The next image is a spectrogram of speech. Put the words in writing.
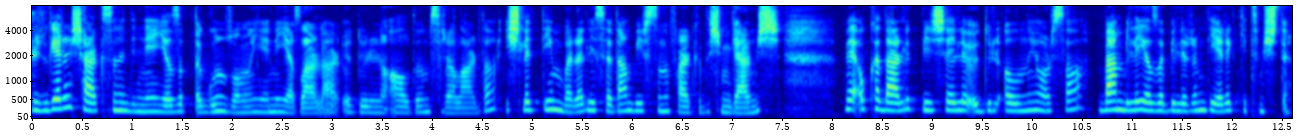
Rüzgar'ın şarkısını dinleye yazıp da Gunzo'nun yeni yazarlar ödülünü aldığım sıralarda işlettiğim bara liseden bir sınıf arkadaşım gelmiş ve o kadarlık bir şeyle ödül alınıyorsa ben bile yazabilirim diyerek gitmişti.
